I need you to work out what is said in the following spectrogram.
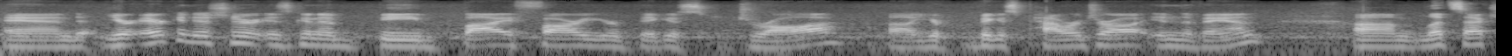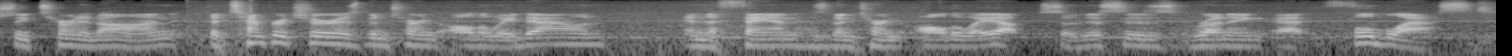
And your air conditioner is gonna be by far your biggest draw, uh, your biggest power draw in the van. Um, let's actually turn it on. The temperature has been turned all the way down and the fan has been turned all the way up. So this is running at full blast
